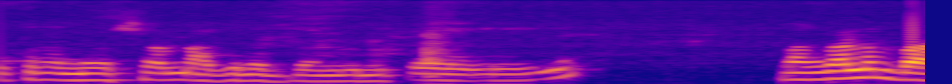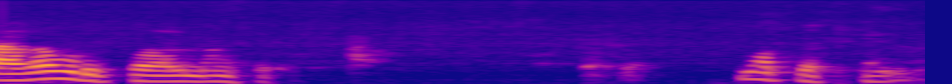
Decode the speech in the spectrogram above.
ఒక రెండు నిమిషాలు మగ్గనిద్దాం. ఉల్లిపాయ బంగాళం బాగా ఉడికిపోవాలి మనకి. మూత పెట్టుకుందాం.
